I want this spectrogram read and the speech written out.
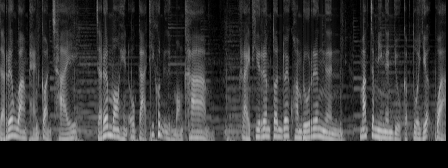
จะเริ่มวางแผนก่อนใช้ จะเริ่มมองเห็นโอกาสที่คนอื่นมองข้าม ใครที่เริ่มต้นด้วยความรู้เรื่องเงิน มักจะมีเงินอยู่กับตัวเยอะกว่า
